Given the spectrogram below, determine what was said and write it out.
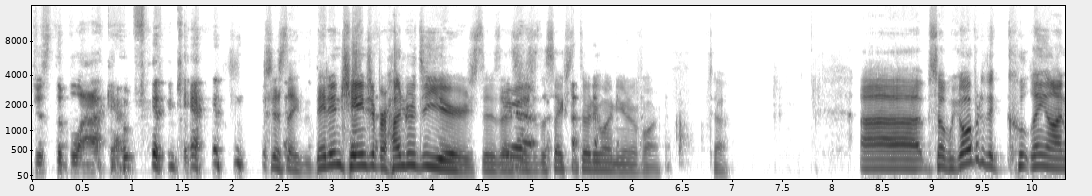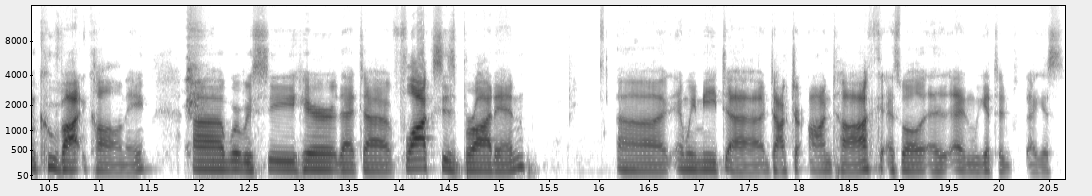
just the black outfit again. It's just like they didn't change it for hundreds of years. There's Yeah. just the Section 31 uniform. So, uh, so we go over to the Klingon Qu'Vat colony, uh, where we see here that uh, Phlox is brought in, uh, and we meet uh, Doctor Antaak as well, as, and we get to, I guess,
